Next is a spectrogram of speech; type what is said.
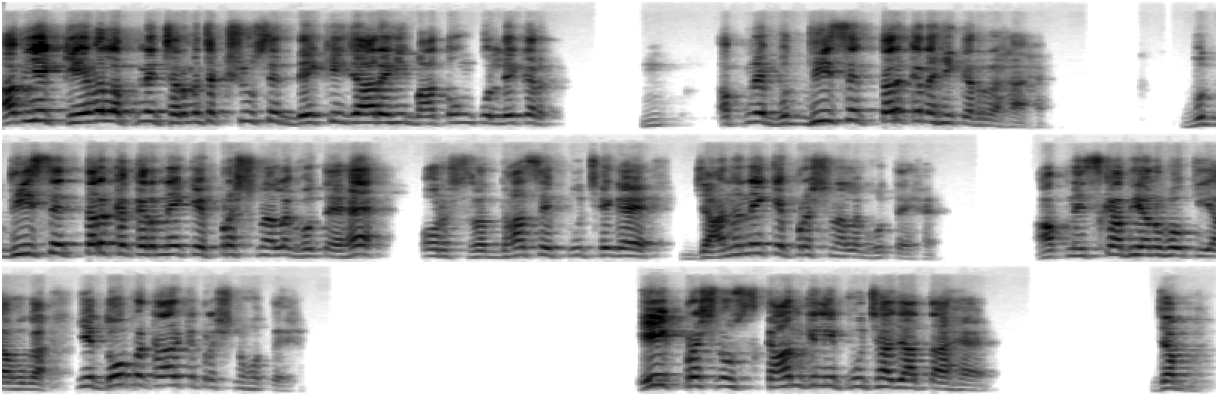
अब ये केवल अपने चर्मचक्षु से देखी जा रही बातों को लेकर अपने बुद्धि से तर्क नहीं कर रहा है। बुद्धि से तर्क करने के प्रश्न अलग होते हैं और श्रद्धा से पूछे गए जानने के प्रश्न अलग होते हैं। आपने इसका भी अनुभव किया होगा। ये दो प्रकार के प्रश्न होते हैं। एक प्रश्न उस काम के लिए पूछा जाता है, जब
